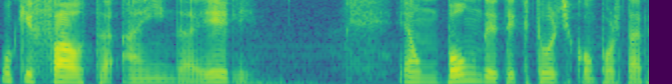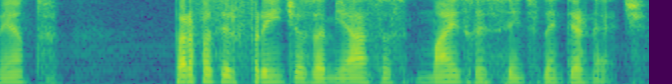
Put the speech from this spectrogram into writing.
O que falta ainda a ele é um bom detector de comportamento para fazer frente às ameaças mais recentes da internet.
